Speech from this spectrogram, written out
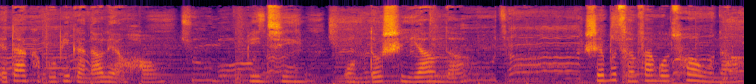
也大可不必感到脸红，毕竟我们都是一样的，谁不曾犯过错误呢？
